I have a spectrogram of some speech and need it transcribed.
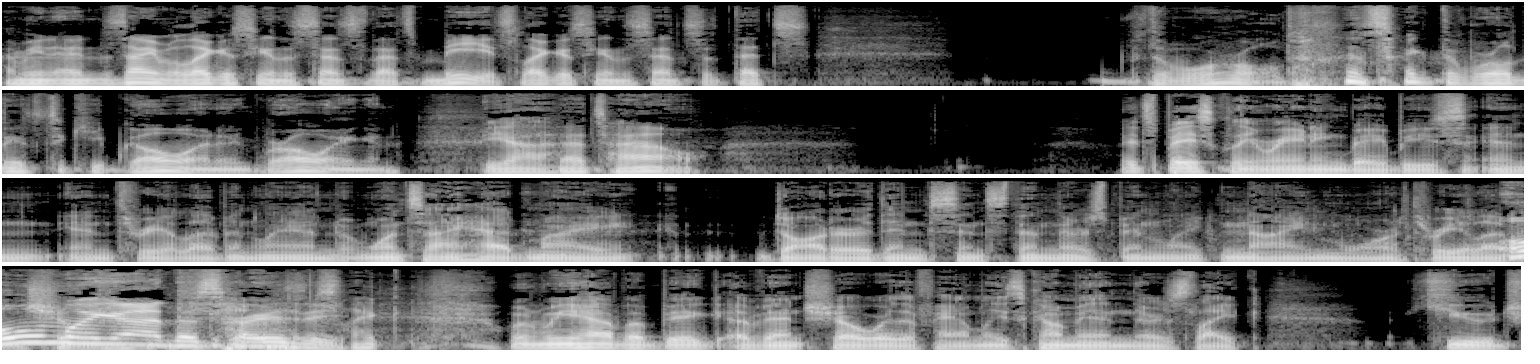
I mean, and it's not even a legacy in the sense that that's me. It's legacy in the sense that that's the world. it's like the world needs to keep going and growing, and yeah. that's how. it's basically raining babies in in three eleven land. Once I had my daughter, then since then there's been like nine more three eleven. Oh my God, that's crazy. It's like when we have a big event show where the families come in, there's like huge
